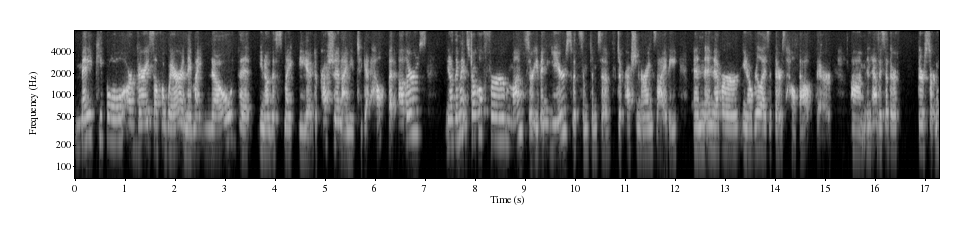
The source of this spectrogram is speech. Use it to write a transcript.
many people are very self-aware and they might know that you know this might be a depression. I need to get help, but others, you know, they might struggle for months or even years with symptoms of depression or anxiety, and and never you know realize that there's help out there. Um, and as I said, there there are certain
